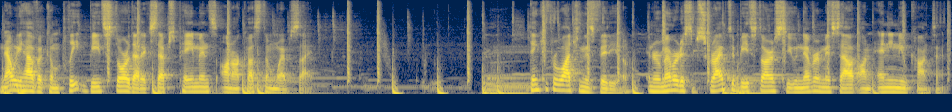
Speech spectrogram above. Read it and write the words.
Now we have a complete Beat store that accepts payments on our custom website. Thank you for watching this video, and remember to subscribe to BeatStars so you never miss out on any new content.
